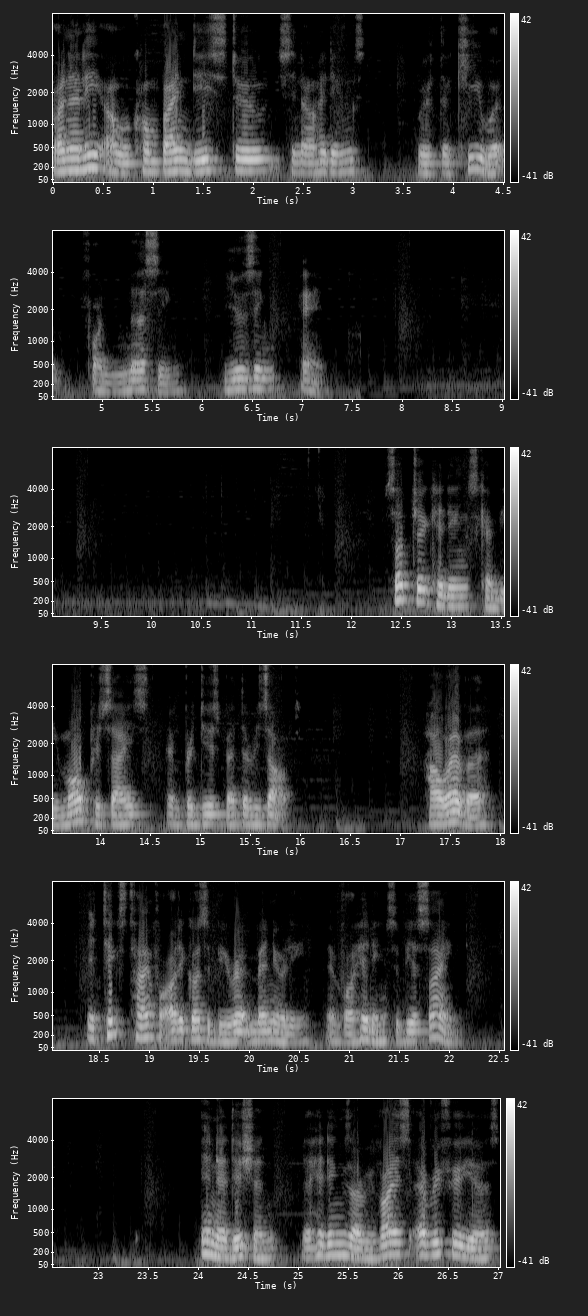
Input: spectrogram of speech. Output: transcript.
Finally, I will combine these two CINAHL headings with the keyword for nursing using AND. Subject headings can be more precise and produce better results. However, it takes time for articles to be read manually and for headings to be assigned. In addition, the headings are revised every few years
